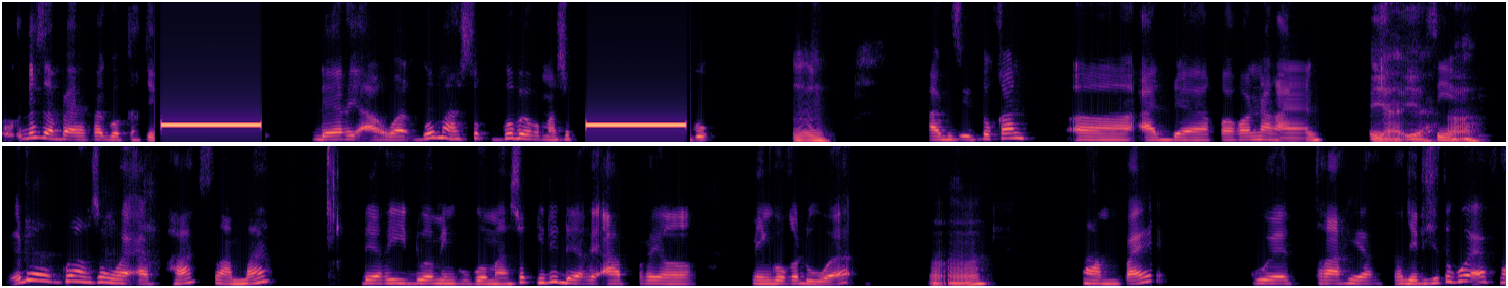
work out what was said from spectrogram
Udah sampai akhirnya gue kerja dari awal gue masuk gue baru masuk gue mm -hmm. habis itu kan uh, ada corona kan? Iya iya si, uh udah gue langsung WFH selama dari dua minggu gue masuk jadi dari April minggu kedua uh-uh. sampai gue terakhir kerja di situ gue FH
